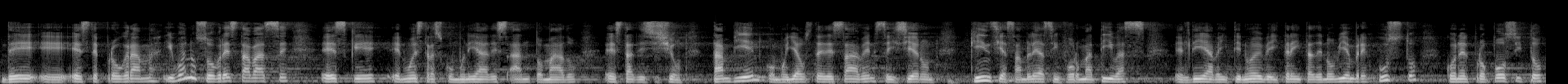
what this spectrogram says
de eh, este programa y bueno, sobre esta base es que en nuestras comunidades han tomado esta decisión. También, como ya ustedes saben, se hicieron 15 asambleas informativas el día 29 y 30 de noviembre, justo con el propósito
